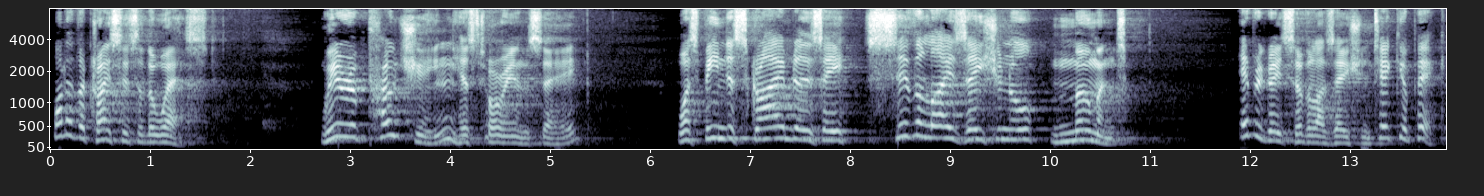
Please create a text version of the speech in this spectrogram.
What of the crisis of the West? We're approaching, historians say, what's been described as a civilizational moment. Every great civilization, take your pick.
